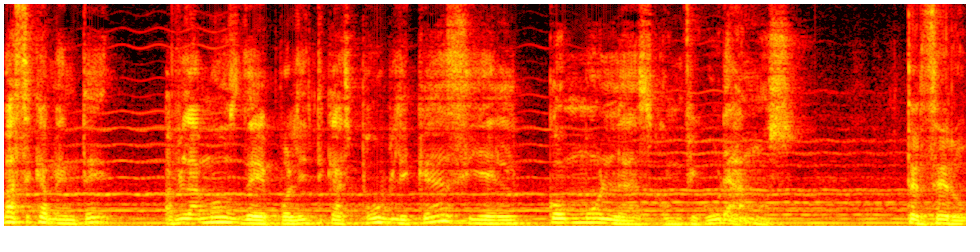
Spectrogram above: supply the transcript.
Básicamente, hablamos de políticas públicas y el cómo las configuramos. Tercero,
